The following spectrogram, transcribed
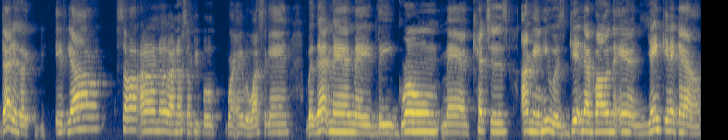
that is a if y'all saw i don't know i know some people weren't able to watch the game but that man made the grown man catches i mean he was getting that ball in the air and yanking it down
